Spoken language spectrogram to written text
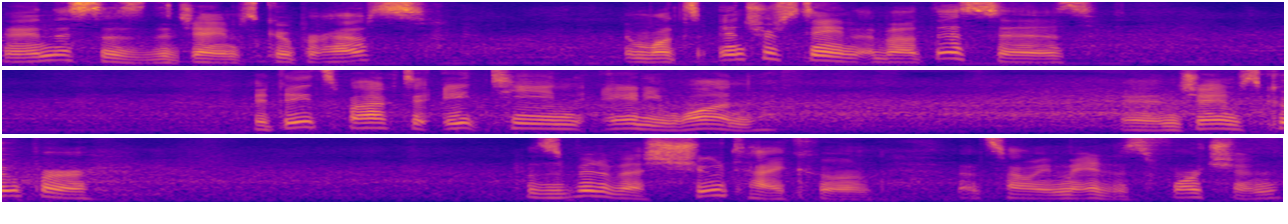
And this is the James Cooper House. And what's interesting about this is it dates back to 1881. And James Cooper was a bit of a shoe tycoon. That's how he made his fortune.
